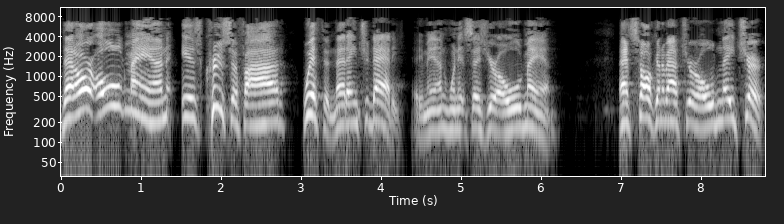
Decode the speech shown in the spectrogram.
that our old man is crucified with him. That ain't your daddy. Amen. When it says you're old man. That's talking about your old nature.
